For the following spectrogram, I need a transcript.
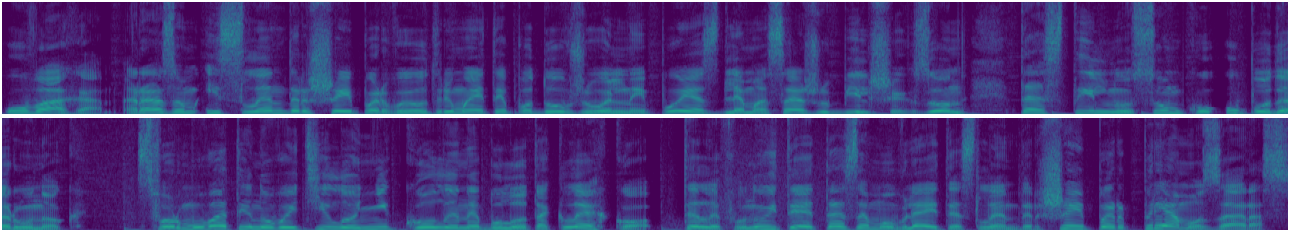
Увага! Разом із Slender Shaper ви отримаєте подовжувальний пояс для масажу більших зон та стильну сумку у подарунок. Сформувати нове тіло ніколи не було так легко. Телефонуйте та замовляйте Slender Shaper прямо зараз.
